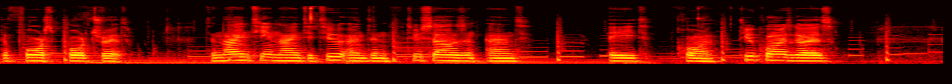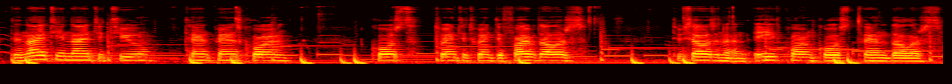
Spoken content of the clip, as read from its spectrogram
the fourth portrait the 1992 and the 2008 coin. Two coins guys. The 1992 10 pence coin cost 20 25 dollars. 2008 coin cost 10 dollars.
